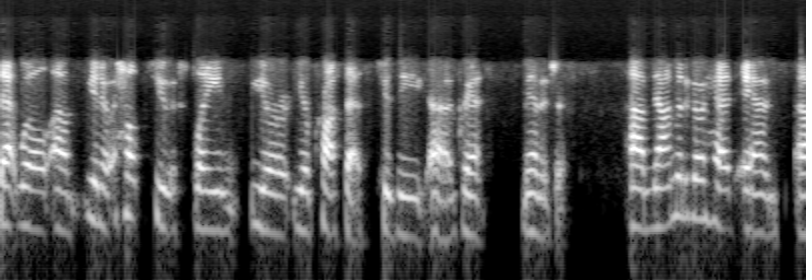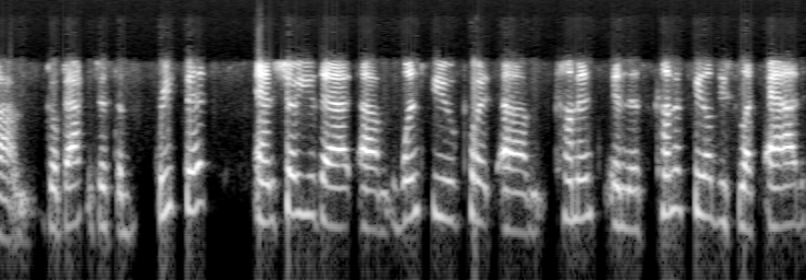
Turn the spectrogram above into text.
that will, um, you know, help to explain your, your process to the uh, grant manager. Um, now I'm going to go ahead and um, go back just a brief bit and show you that um, once you put um, comments in this comments field, you select add.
